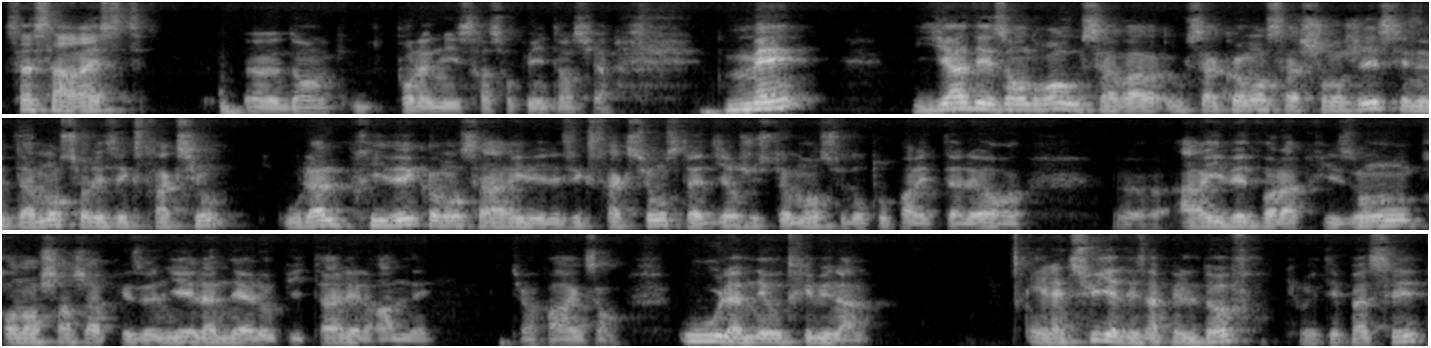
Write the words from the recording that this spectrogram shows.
Ça, ça reste euh, pour l'administration pénitentiaire. Mais il y a des endroits où ça, va, où ça commence à changer, c'est notamment sur les extractions, où là, le privé commence à arriver. Les extractions, c'est-à-dire justement ce dont on parlait tout à l'heure, arriver devant la prison, prendre en charge un prisonnier, l'amener à l'hôpital et le ramener, tu vois, par exemple, ou l'amener au tribunal. Et là-dessus, il y a des appels d'offres qui ont été passés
